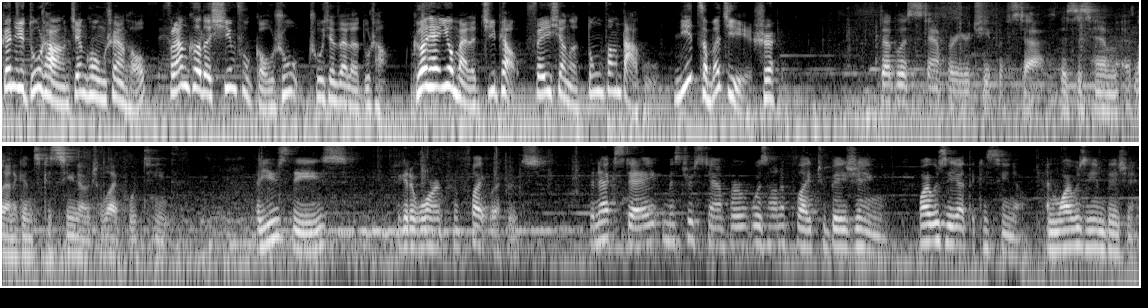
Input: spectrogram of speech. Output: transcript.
根据赌场监控摄像头，弗兰克的心腹狗叔出现在了赌场，隔天又买了机票飞向了东方大谷，你怎么解释？Douglas Stamper, your chief of staff. This is him at Lanigan's Casino, July 14th. I used these to get a warrant for flight records. The next day, Mr. Stamper was on a flight to Beijing. Why was he at the casino? And why was he in Beijing?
